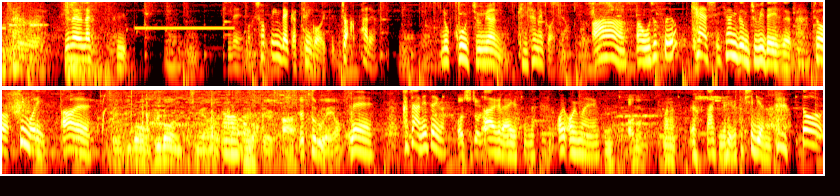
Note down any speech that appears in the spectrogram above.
없어요. 유나 유나 그 근데 막 쇼핑백 같은 거 이렇게 쫙 팔아요. 놓고 주면 괜찮을 것 같아요. 아, 아 오셨어요? Cash 현금 준비돼 있어요. 저 흰 머리. 아 예. 이거 물건 보시면 이렇게 다 세트로예요. 네. 가짜 아니죠 이거? 아 진짜요? 아 그래 알겠습니다. 얼, 얼마예요? 만 원. 만 원. 어, 딱 이거 이거 택시비였는데. 또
